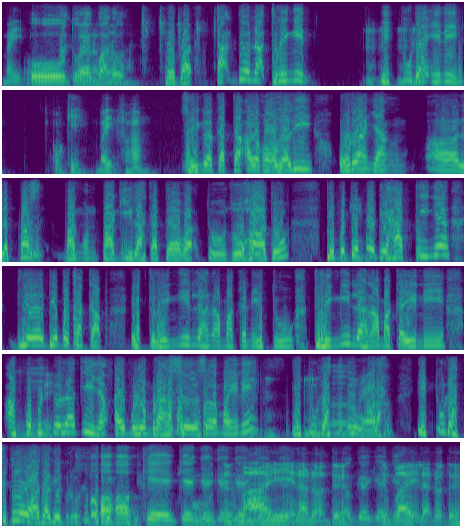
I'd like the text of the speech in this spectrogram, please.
baik. Oh, tu hebat tu. Hebat. Tak ada nak teringin. Mm-mm. Itu dan ini. Okey, baik, faham. Sehingga kata Al-Ghazali, orang hmm. yang uh, lepas bangun pagi lah kata waktu zuhar tu, tiba-tiba okay. di hatinya dia dia bercakap, eh teringinlah nak makan itu, teringinlah nak makan ini, apa hmm. benda lagi yang saya belum rasa selama ini, hmm. itu dah terkeluar lah. Itu dah terkeluar dari grup. Oh, okey, okey, okey. Oh, terbaiklah doktor. Okay, okay, terbaiklah doktor.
